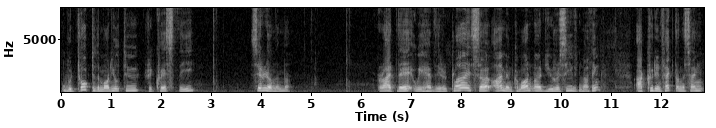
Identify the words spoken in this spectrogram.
would talk to the module to request the serial number. Right there we have the reply. So I'm in command mode, you received nothing. I could in fact on the same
